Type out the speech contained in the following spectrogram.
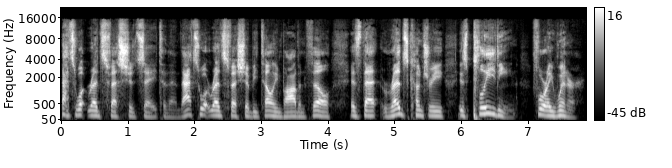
That's what Reds Fest should say to them. That's what Reds Fest should be telling Bob and Phil is that Reds country is pleading for a winner,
